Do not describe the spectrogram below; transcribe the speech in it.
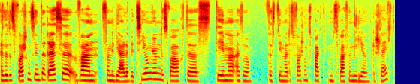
Also das Forschungsinteresse waren familiale Beziehungen. Das war auch das Thema, also das Thema des Forschungspraktikums war Familie und Geschlecht.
